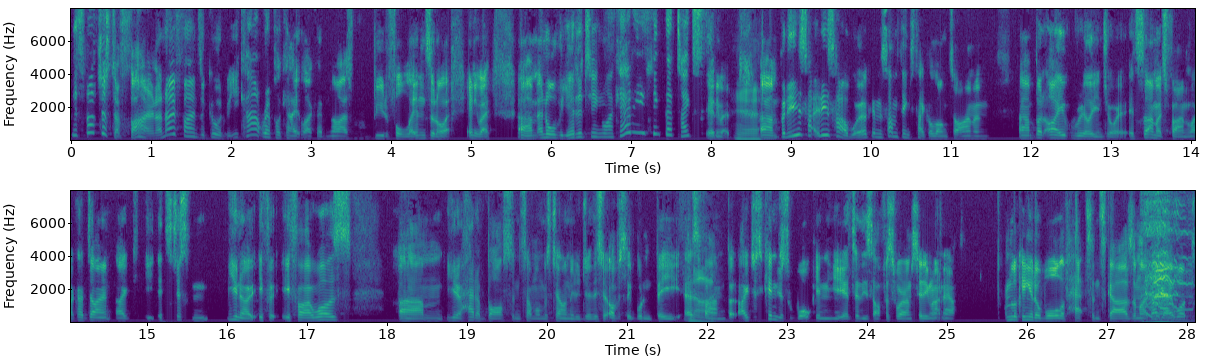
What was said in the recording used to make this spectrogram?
it's not just a phone. I know phones are good, but you can't replicate like a nice, beautiful lens and all that. Anyway, um, and all the editing. Like, how do you think that takes? Anyway, Yeah. um, but it is it is hard work, and some things take a long time. And um, but I really enjoy it. It's so much fun. Like I don't like. It's just you know if if I was. Um, you know, had a boss and someone was telling me to do this, it obviously wouldn't be as No. fun. But I just can just walk in here to this office where I'm sitting right now. I'm looking at a wall of hats and scarves. I'm like, okay, what?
